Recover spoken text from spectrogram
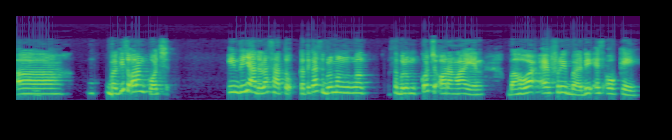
uh, bagi seorang coach intinya adalah satu. Ketika sebelum sebelum coach orang lain bahwa everybody is okay.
